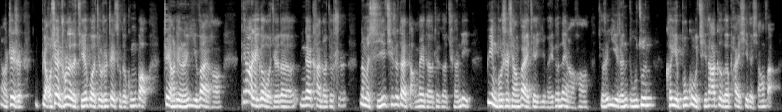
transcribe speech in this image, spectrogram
啊，这是表现出来的结果，就是这次的公报这样令人意外哈。第二一个，我觉得应该看到就是，那么习其实在党内的这个权力，并不是像外界以为的那样哈，就是一人独尊，可以不顾其他各个派系的想法。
